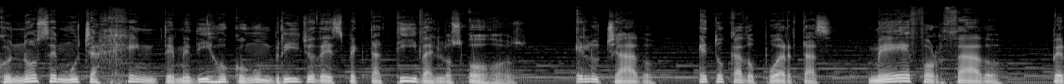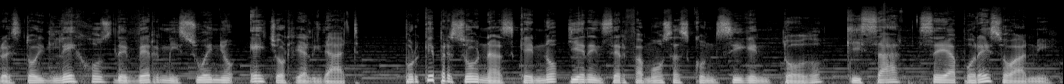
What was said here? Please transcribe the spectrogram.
conoce mucha gente, me dijo con un brillo de expectativa en los ojos. He luchado, he tocado puertas, me he forzado, pero estoy lejos de ver mi sueño hecho realidad. ¿Por qué personas que no quieren ser famosas consiguen todo? Quizás sea por eso, Annie.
